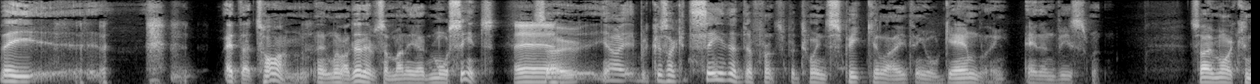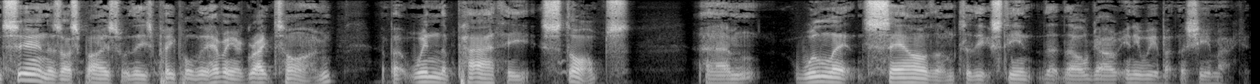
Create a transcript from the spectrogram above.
The uh, at that time, and when I did have some money, I had more sense. Yeah. So you know, because I could see the difference between speculating or gambling and investment. So my concern is, I suppose, with these people, they're having a great time, but when the party stops, um, will that sour them to the extent that they'll go anywhere but the share market?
